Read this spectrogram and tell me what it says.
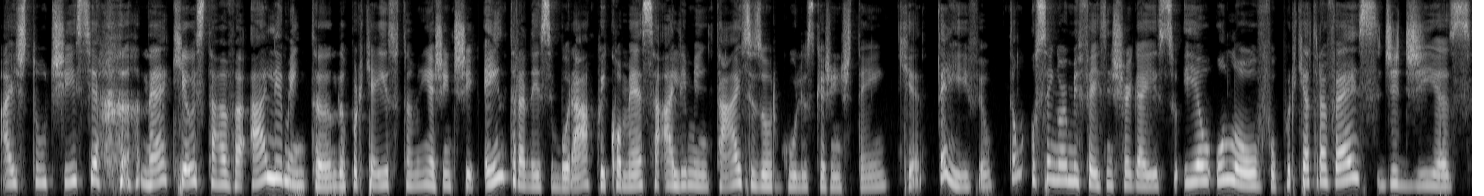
a estultícia, né, que eu estava alimentando, porque é isso também, a gente entra nesse buraco e começa a alimentar esses orgulhos que a gente tem, que é terrível. Então, o Senhor me fez enxergar isso e eu o louvo, porque através de dias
